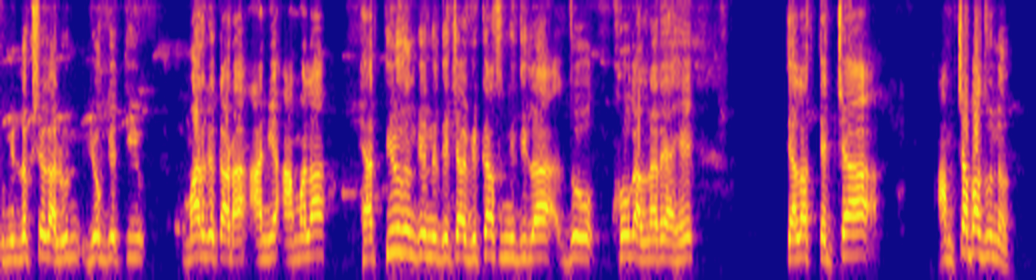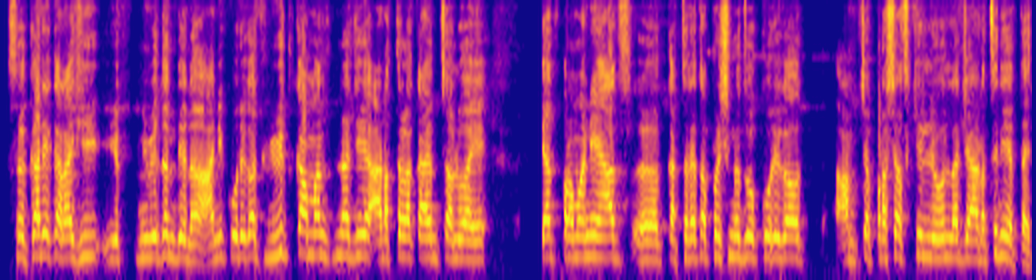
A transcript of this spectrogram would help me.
तुम्ही लक्ष घालून योग्य ती मार्ग काढा. आणि आम्हाला ह्या तिळगंगे नदीच्या विकास निधीला जो खो घालणारे आहे त्याला त्याच्या आमच्या बाजूनं सहकार्य करा ही एक निवेदन देणं. आणि कोरेगावात विविध कामांना जे अडथळा कायम चालू आहे त्याचप्रमाणे आज कचऱ्याचा प्रश्न जो कोरेगाव आमच्या प्रशासकीय लेवलला ज्या अडचणी येत आहेत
